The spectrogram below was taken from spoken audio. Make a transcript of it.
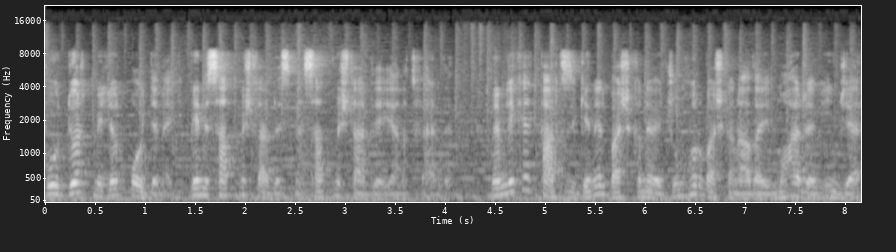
Bu 4 milyon oy demek. Beni satmışlar resmen satmışlar diye yanıt verdi. Memleket Partisi Genel Başkanı ve Cumhurbaşkanı adayı Muharrem İnce,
